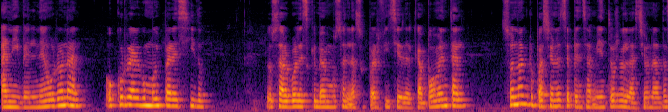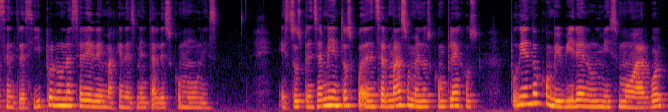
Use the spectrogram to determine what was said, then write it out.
A nivel neuronal ocurre algo muy parecido. Los árboles que vemos en la superficie del campo mental son agrupaciones de pensamientos relacionadas entre sí por una serie de imágenes mentales comunes. Estos pensamientos pueden ser más o menos complejos, pudiendo convivir en un mismo árbol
